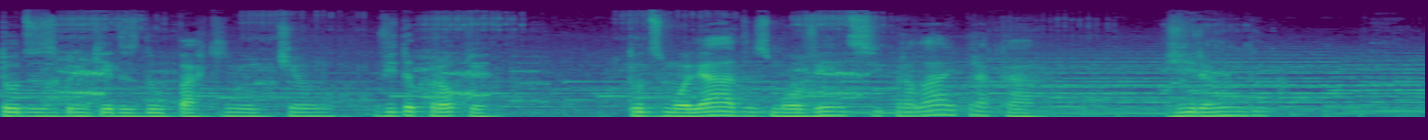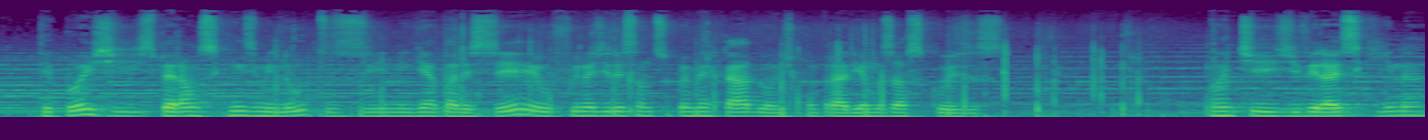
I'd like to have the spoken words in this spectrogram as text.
todos os brinquedos do parquinho tinham vida própria, todos molhados, movendo-se para lá e para cá girando. Depois de esperar uns 15 minutos e ninguém aparecer, eu fui na direção do supermercado onde compraríamos as coisas. Antes de virar a esquina,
